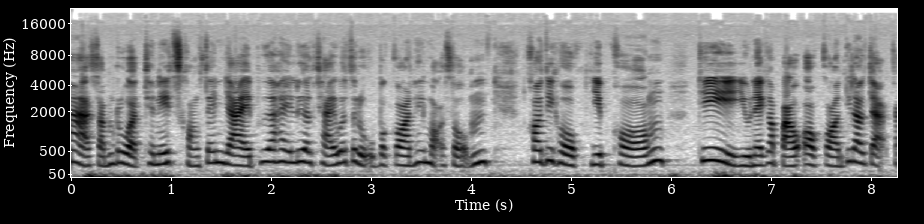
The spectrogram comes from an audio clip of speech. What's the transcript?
5สำรวจชนิดของเส้นใยเพื่อให้เลือกใช้วัสดุอุปกรณ์ให้เหมาะสม ข้อที่ 6 หยิบของที่อยู่ในกระเป๋าออกก่อนที่เราจะข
